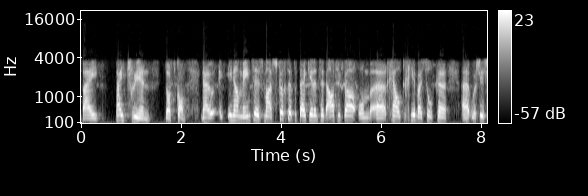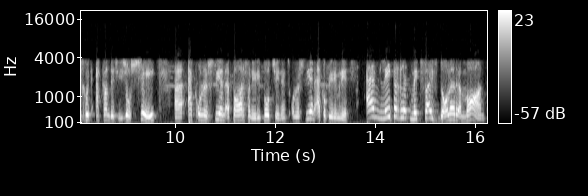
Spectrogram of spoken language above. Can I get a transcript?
by Patreon .com. Nou en dan mense is maar skugter partykeer in Suid-Afrika om uh, geld te gee by sulke uh, oorseese goed. Ek kan dus hierso sê, uh, ek ondersteun 'n paar van hierdie potsendings, ondersteun ek op hierdie manier. En letterlik met 5 dollar 'n maand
